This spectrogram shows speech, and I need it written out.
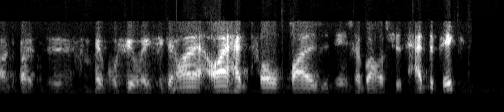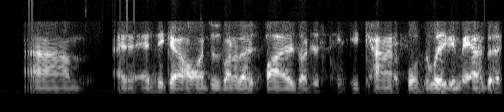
I spoke to some people a few weeks ago, I, I had 12 players that New South Wales just had to pick. Um, and, and Nico Hynes was one of those players. I just think you can't afford to leave him out of the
